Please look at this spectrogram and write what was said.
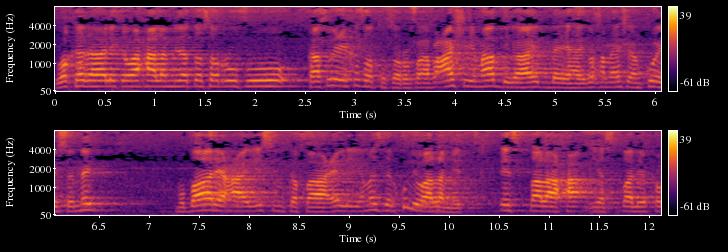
wakadalika waxaa lamida tasarufu kaas wixii kasoo tasarufa afcaashii maadiga ahayd bay ahayd waxa meeshaan ku haysanay mudaarica iyo isimka faacil iyo masder kulli waa la mid iصطalaxa yasطalixu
